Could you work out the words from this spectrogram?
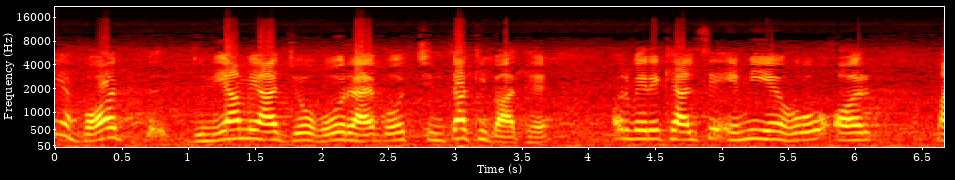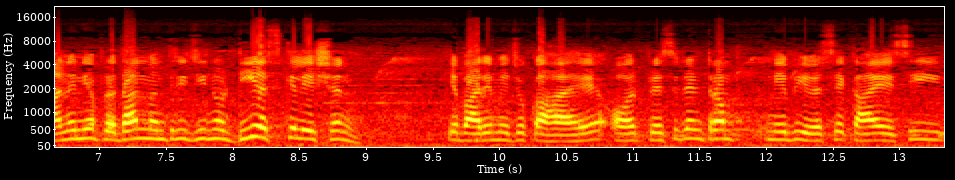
ये बहुत दुनिया में आज जो हो रहा है, बहुत चिंता की बात है। और मेरे ख्याल से एम हो और माननीय प्रधानमंत्री जी ने डी एस्केलेशन के बारे में जो कहा है और प्रेसिडेंट ट्रंप ने भी वैसे कहा है, ऐसी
